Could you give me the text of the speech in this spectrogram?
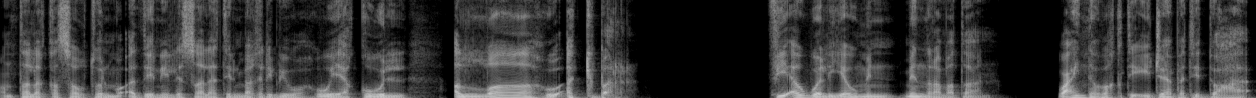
وانطلق صوت المؤذن لصلاة المغرب وهو يقول الله أكبر! في أول يوم من رمضان وعند وقت إجابة الدعاء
